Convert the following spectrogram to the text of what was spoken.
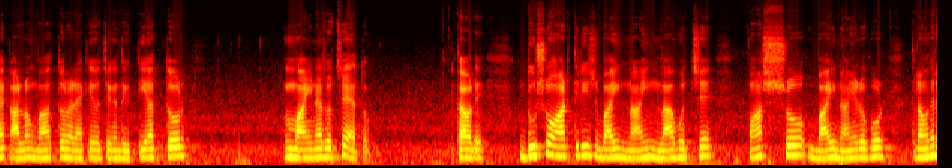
এক, আট লং বাহাত্তর, আর একে হচ্ছে এখান থেকে তিয়াত্তর, মাইনাস হচ্ছে এত। তাহলে দুশো আটত্রিশ বাই নাইন লাভ হচ্ছে পাঁচশো বাই নাইনের ওপর। তাহলে আমাদের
